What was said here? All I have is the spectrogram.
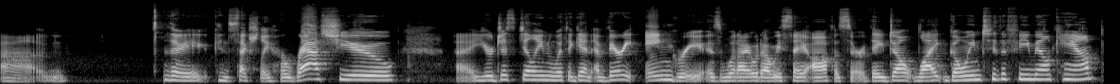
Um, they can sexually harass you uh, you're just dealing with, again, a very angry, is what I would always say, officer. They don't like going to the female camp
